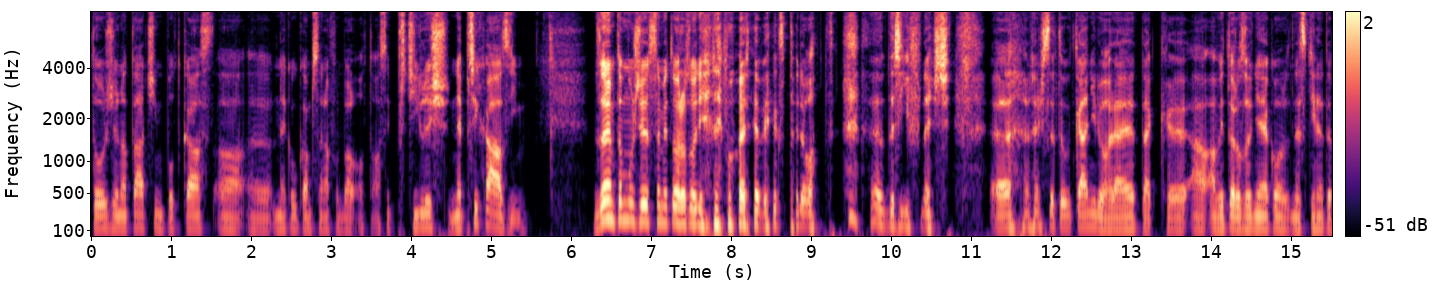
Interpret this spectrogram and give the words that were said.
to, že natáčím podcast a e, nekoukám se na fotbal, o to asi příliš nepřicházím. Vzhledem k tomu, že se mi to rozhodně nepovede vyexpedovat dřív, než, eh, než se to utkání dohraje, tak eh, a, a vy to rozhodně jako nestihnete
